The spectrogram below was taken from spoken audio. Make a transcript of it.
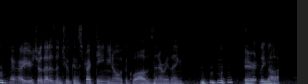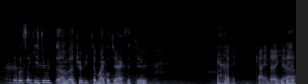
Are you sure that isn't too constricting? You know, with the gloves and everything. Apparently not. It looks like he's doing some, a tribute to Michael Jackson too. Kinda, yeah.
